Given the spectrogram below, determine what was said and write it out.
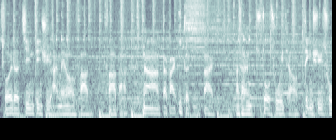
所谓的基因定序还没那么发发达，那大概一个礼拜，它才能做出一条定序出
